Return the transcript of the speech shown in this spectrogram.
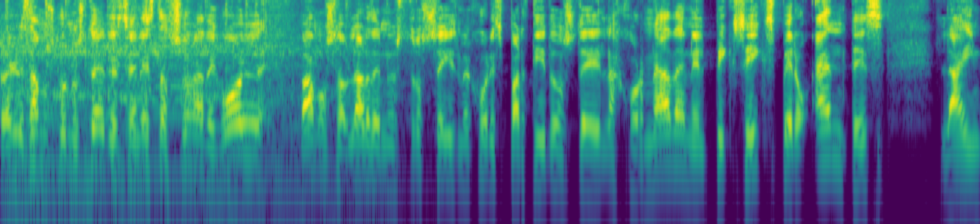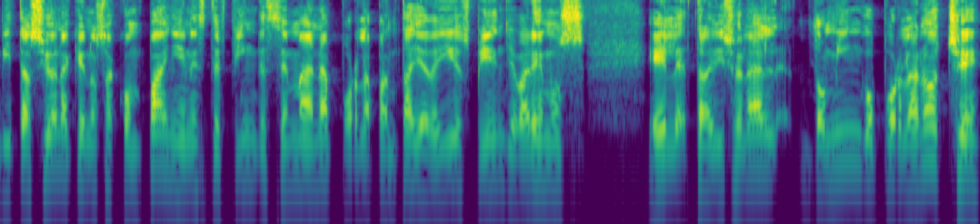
Regresamos con ustedes en esta zona de gol. Vamos a hablar de nuestros seis mejores partidos de la jornada en el Pick Six, pero antes la invitación a que nos acompañen este fin de semana por la pantalla de ESPN. Llevaremos el tradicional domingo por la noche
